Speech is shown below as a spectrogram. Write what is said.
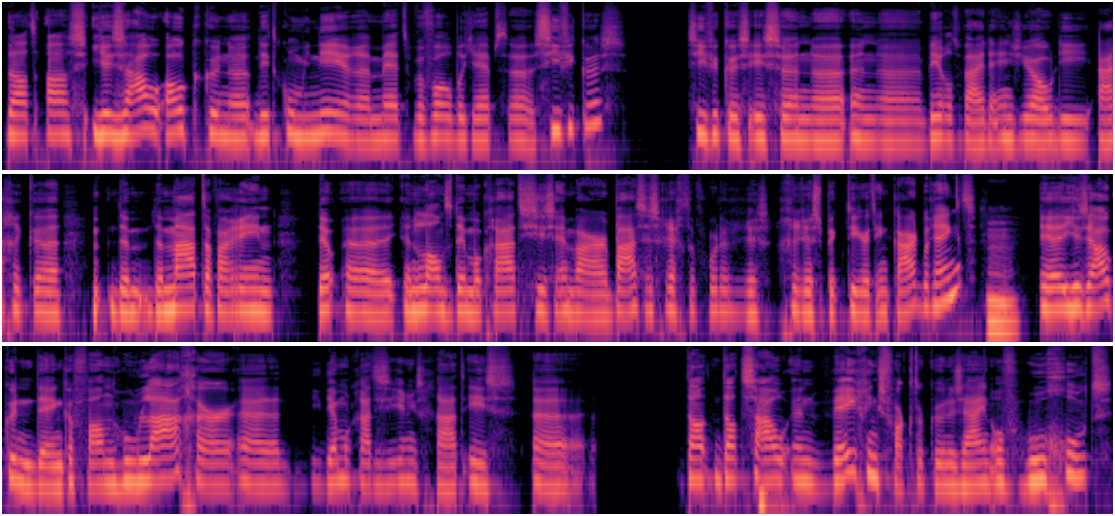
Dat als je zou ook kunnen dit combineren met bijvoorbeeld je hebt eh, Civicus. Civicus is een, eh, een eh, wereldwijde NGO die eigenlijk eh, de, de mate waarin de, een land democratisch is en waar basisrechten worden geres- gerespecteerd in kaart brengt. Hmm. Je zou kunnen denken van hoe lager die democratiseringsgraad is, dan, dat zou een wegingsfactor kunnen zijn of hoe goed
